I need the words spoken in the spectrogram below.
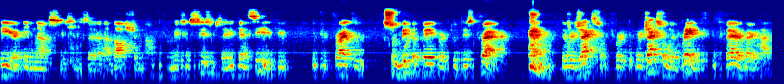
here in NUTS is uh, adoption of information systems. So you can see if you if you try to submit a paper to this track, the rejection re rejection rate is very very high.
